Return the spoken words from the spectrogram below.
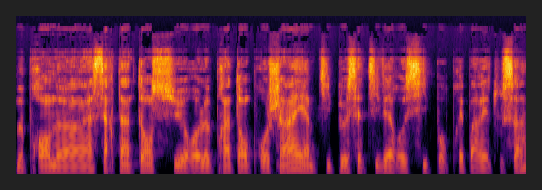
me prendre un certain temps sur le printemps prochain et un petit peu cet hiver aussi pour préparer tout ça.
